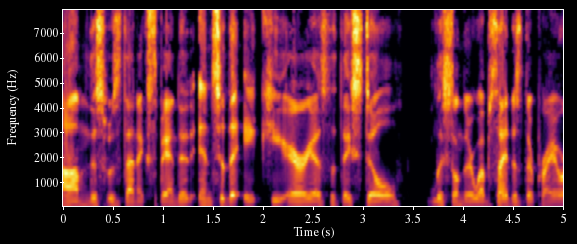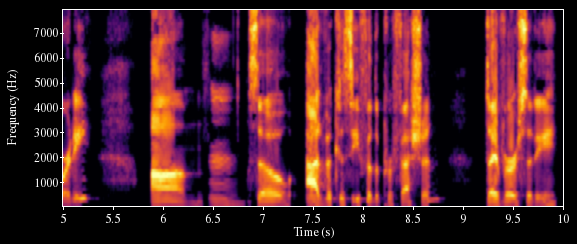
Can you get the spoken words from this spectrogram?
Um, this was then expanded into the eight key areas that they still list on their website as their priority. Um, So, advocacy for the profession, diversity,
